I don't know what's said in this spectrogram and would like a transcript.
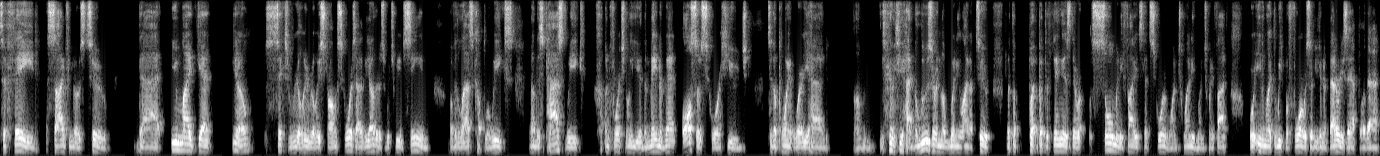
to fade, aside from those two, that you might get, you know, six really, really strong scores out of the others, which we have seen over the last couple of weeks. Now, this past week, unfortunately, the main event also score huge to the point where you had um, you had the loser in the winning lineup too. But the but but the thing is, there were so many fights that scored 120, 125, or even like the week before was even a better example of that.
